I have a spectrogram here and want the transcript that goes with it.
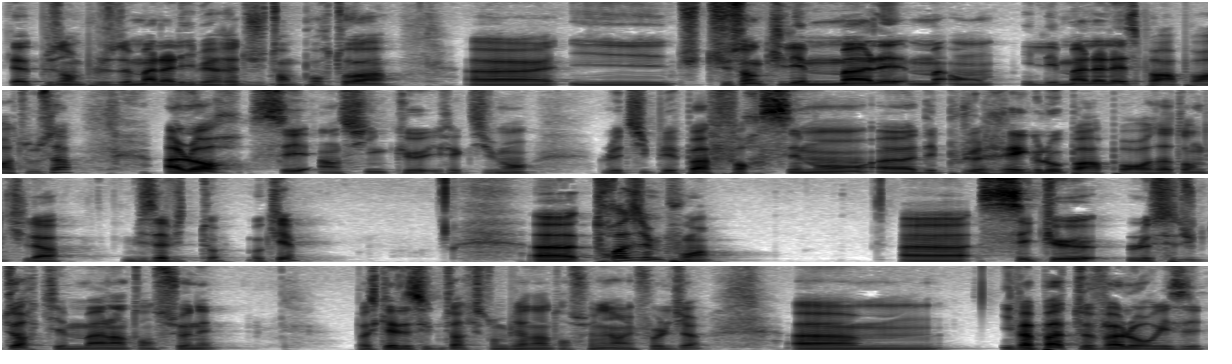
qu'il a de plus en plus de mal à libérer du temps pour toi, euh, tu, sens qu'il est, mal, il est mal à l'aise par rapport à tout ça, alors c'est un signe que effectivement le type n'est pas forcément des plus réglo par rapport aux attentes qu'il a vis-à-vis de toi. Troisième point, euh, c'est que le séducteur qui est mal intentionné, parce qu'il y a des séducteurs qui sont bien intentionnés, hein, il faut le dire, euh, il va pas te valoriser.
